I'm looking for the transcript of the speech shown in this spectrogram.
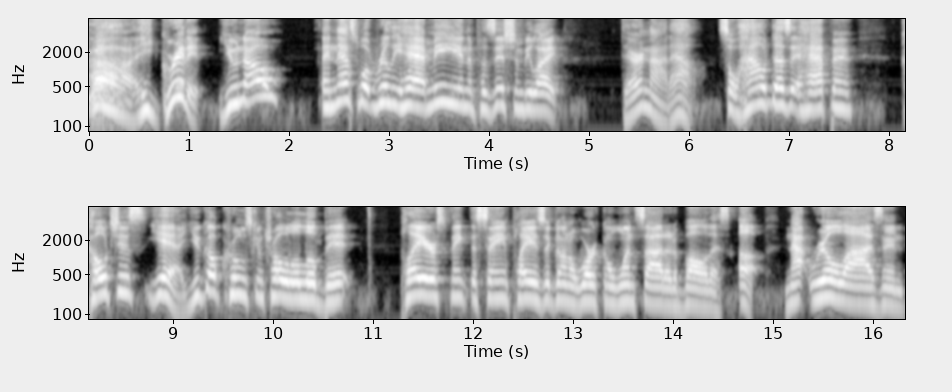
Ah, he gritted, you know? And that's what really had me in a position be like, they're not out. So how does it happen? Coaches, yeah, you go cruise control a little bit. Players think the same plays are going to work on one side of the ball that's up, not realizing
